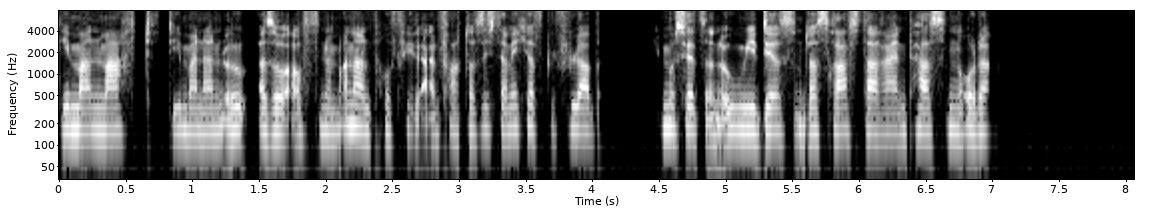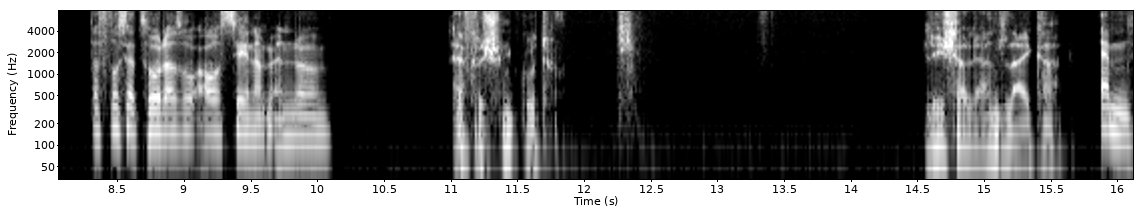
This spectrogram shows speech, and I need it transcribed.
die man macht, die man dann, also auf einem anderen Profil einfach, dass ich da nicht das Gefühl habe, ich muss jetzt in irgendwie das und das Raster reinpassen oder das muss jetzt so oder so aussehen am Ende. Erfrischend gut. Lisha lernt Leica. M.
